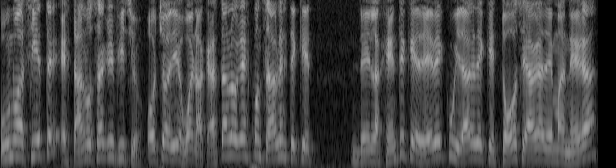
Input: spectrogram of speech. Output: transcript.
1 a 7 están los sacrificios. 8 a 10, bueno, acá están los responsables de que de la gente que debe cuidar de que todo se haga de manera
